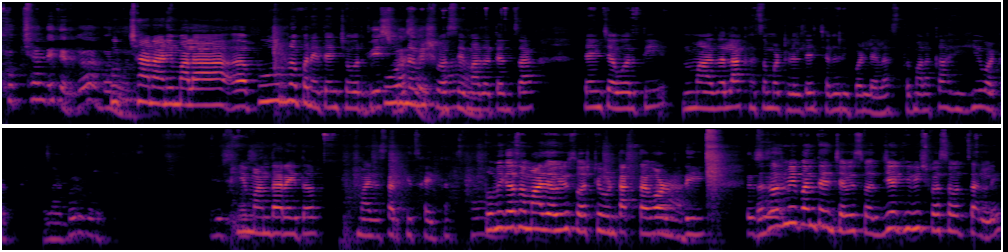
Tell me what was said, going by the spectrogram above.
खूप छान देतात ग. खूप छान आणि मला पूर्णपणे त्यांच्यावरती पूर्ण. विश्वास आहे. माझा त्यांचा. त्यांच्यावरती माझं लाखाचं मटेरियल त्यांच्या घरी पडलेलं असतं. मला काहीही वाटत नाही. बरोबर इमानदार आहे तर माझ्यासारखीच आहे तर. तुम्ही कसं माझ्यावर विश्वास ठेवून टाकता ऑलरेडी तसं- तसंच मी पण त्यांच्या विश्वास जे की विश्वासावर चालले.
